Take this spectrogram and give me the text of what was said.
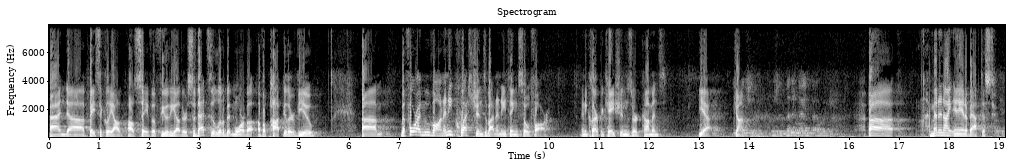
And uh, basically, I'll, I'll save a few of the others. So that's a little bit more of a, of a popular view. Um, before I move on, any questions about anything so far? Any clarifications or comments? Yeah. John. Was it Mennonite? Uh, Mennonite and Anabaptist. Okay.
